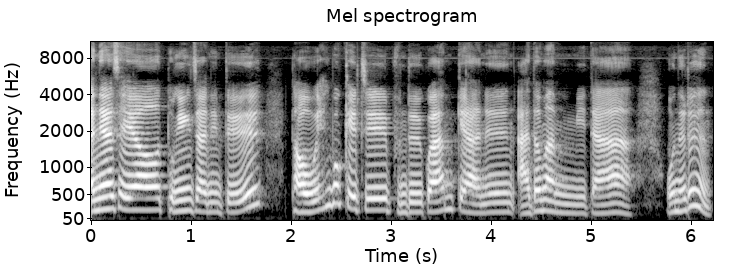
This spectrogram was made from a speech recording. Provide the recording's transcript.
안녕하세요. 동행자님들. 더욱 행복해질 분들과 함께하는 아더맘입니다. 오늘은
